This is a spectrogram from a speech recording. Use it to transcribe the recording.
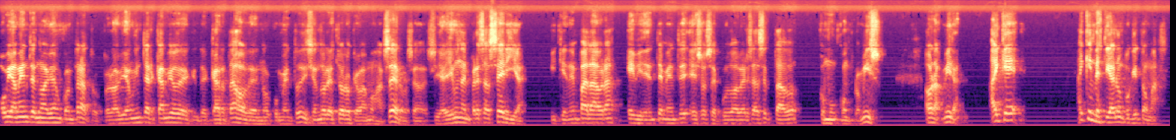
Obviamente no había un contrato, pero había un intercambio de, de, cartas o de documentos diciéndole esto es lo que vamos a hacer. O sea, si hay una empresa seria y tienen palabra, evidentemente eso se pudo haberse aceptado como un compromiso. Ahora, mira, hay que, hay que investigar un poquito más.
